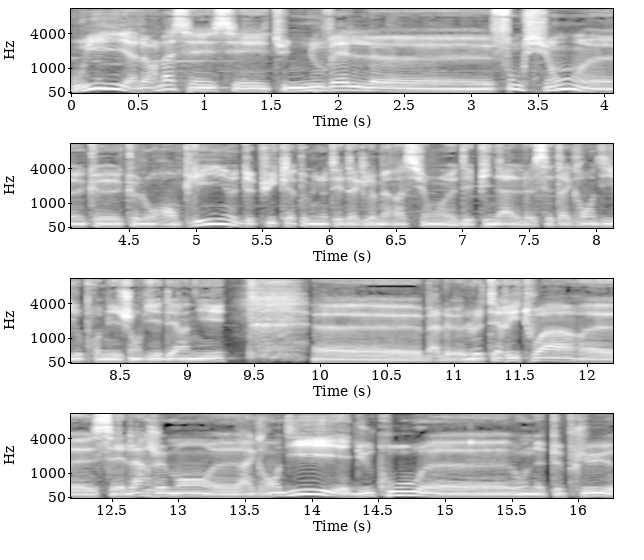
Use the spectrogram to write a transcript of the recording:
Oui, alors là, c'est une nouvelle euh, fonction euh, que, que l'on remplit depuis que la communauté d'agglomération d'Épinal s'est agrandie au 1er janvier dernier. Euh, bah, le, le, territoire euh, s'est largement agrandi et du coup, on ne peut plus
